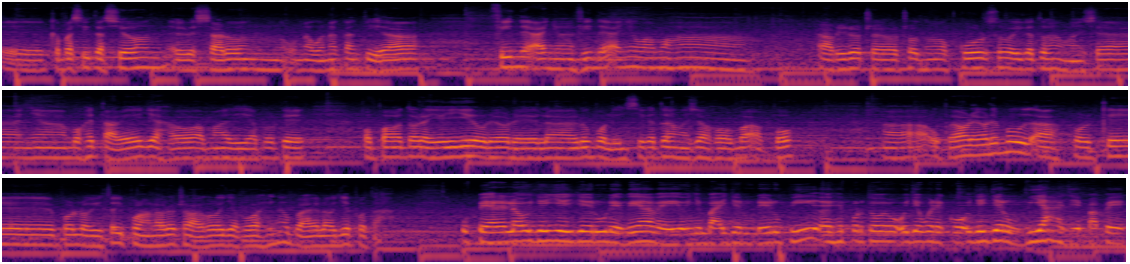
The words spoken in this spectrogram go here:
eh, capacitación egresaron una buena cantidad. Fin de año en fin de año vamos a abrir otro otro nuevo curso. Y que todos se aña bojeta bella o a más día porque opa tore yo llevo la grupo lince que todos se a po a upear ahora en porque por lo visto y por la hora de trabajo ya puedo imaginar upear la oye pota upear la oye ye yerure vea ve oye va yerure rupi es porque oye huereco oye yeru viaja ye pape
